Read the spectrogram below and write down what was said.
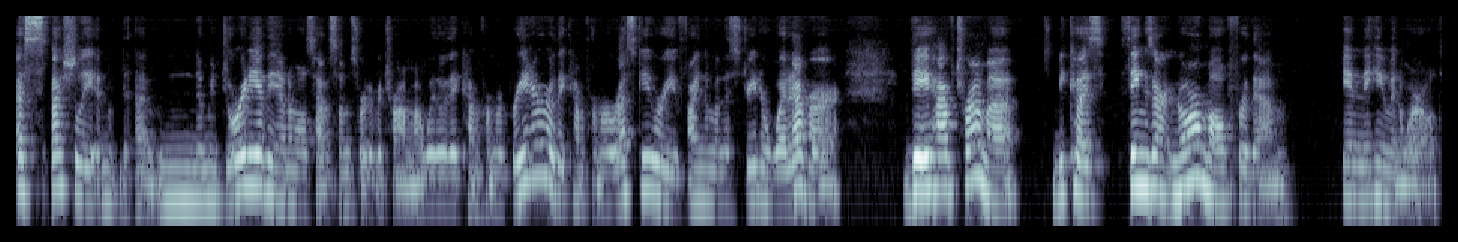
especially and um, the majority of animals have some sort of a trauma, whether they come from a breeder or they come from a rescue or you find them on the street or whatever, they have trauma because things aren't normal for them in the human world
